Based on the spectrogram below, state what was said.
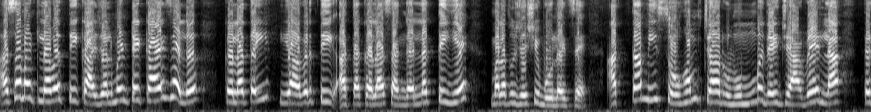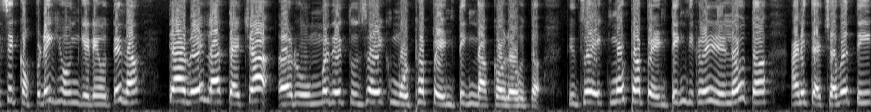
असं म्हटल्यावर ती काजल म्हणते काय झालं? कलाताई यावरती आता कला सांगायला लागते ये मला तुझ्याशी बोलायचंय. आता मी सोहमच्या रूममध्ये ज्या वेळेला त्याचे कपडे घेऊन गेले होते ना त्यावेळेला त्याच्या रूममध्ये तुझं एक मोठं पेंटिंग दाखवलं होतं. तिचं एक मोठं पेंटिंग तिकडे लिहिलं होतं आणि त्याच्यावरती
